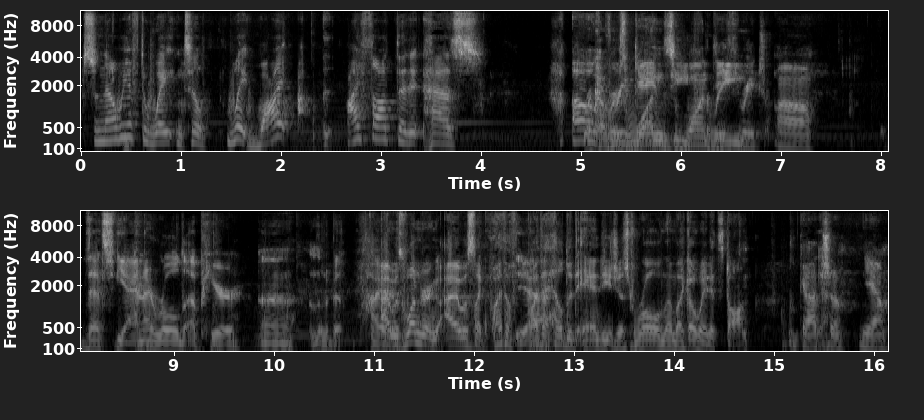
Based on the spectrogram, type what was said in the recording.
So now we have to wait until. Wait, why? I, I thought that it has. Oh, Recovers it regains 1d3. one d three. Oh, That's yeah, and I rolled up here uh, a little bit higher. I was wondering. I was like, why the Yeah. why the hell did Andy just roll? And I'm like, oh wait, it's Dawn. gotcha. Yeah.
